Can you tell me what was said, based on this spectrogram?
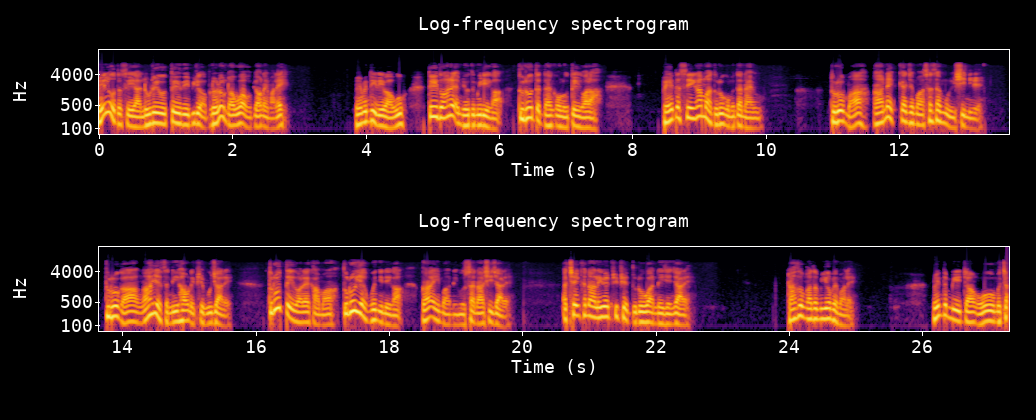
မင်းလိုတစ်စီကလူတွေကိုတေသေးပြီးတော့ဘယ်လိုလုပ်နောက်ဘဝကိုပြောင်းနိုင်မှာလဲ မင်းမသိသေးပါဘူးတေသွားတဲ့အမျိုးသမီးတွေကသူတို့တက်တန်းကုန်လို့တေသွားတာဘယ်တစ်စီကမှသူတို့ကိုမတတ်နိုင်ဘူးသူတို့မှာငါနဲ့ကံကြမ္မာဆက်ဆက်မှုတွေရှိနေတယ်သူတို့ကငါရဲ့ဇနီးဟောင်းတွေဖြစ်ဘူးကြတယ်သူတို့တေသွားတဲ့အခါမှာသူတို့ရဲ့ဝိညာဉ်တွေကငါအိမ်မှာနေဖို့ဆန္ဒရှိကြတယ်။အချိန်ခဏလေးပဲဖြစ်ဖြစ်သူတို့ကနေကျင်ကြတယ်။ဒါဆိုငါသမီးရောပဲမလဲ။မင်းသမီးအကြောင်းကိုမကြ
